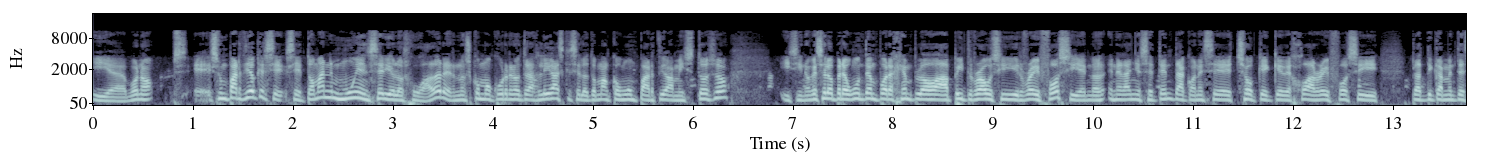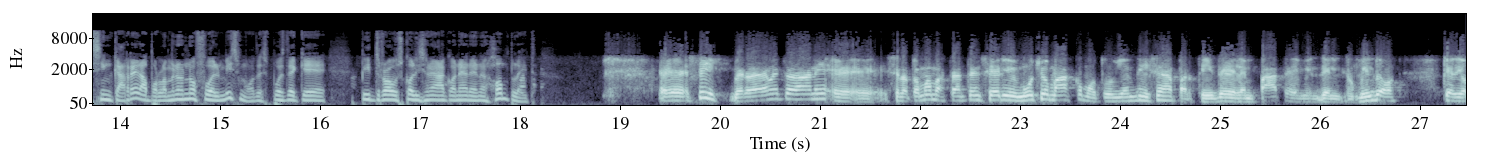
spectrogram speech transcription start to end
Y eh, bueno, es un partido que se, se, toman muy en serio los jugadores. No es como ocurre en otras ligas que se lo toman como un partido amistoso. Y sino que se lo pregunten, por ejemplo, a Pete Rose y Ray Fossey en, en, el año 70 con ese choque que dejó a Ray Fossey prácticamente sin carrera. Por lo menos no fue el mismo después de que Pete Rose colisionara con él en el home plate. Eh, sí, verdaderamente Dani, eh, se lo toman bastante en serio y mucho más, como tú bien dices, a partir del empate del 2002 que dio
